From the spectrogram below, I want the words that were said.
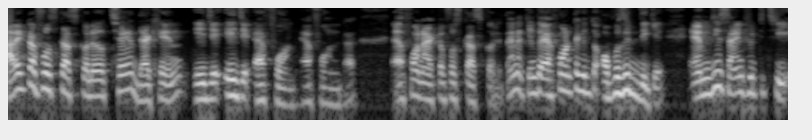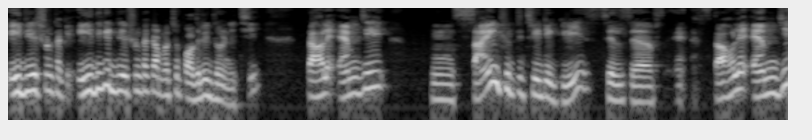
আরেকটা ফোর্স কাজ করে হচ্ছে, দেখেন, এই যে এই যে এফ ওয়ান এফ ওয়ানটা এফ ওয়ান একটা ফোর্স কাজ করে, তাই না? কিন্তু এফ ওয়ানটা কিন্তু অপোজিট দিকে এমজি সাইন ফিফটি থ্রি এই ডিরেকশনটাকে এই দিকের ডিরেকশনটাকে আমরা হচ্ছে পজিটিভ ধরে নিচ্ছি। তাহলে MG sine fifty three degree Celsius তাহলে MG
